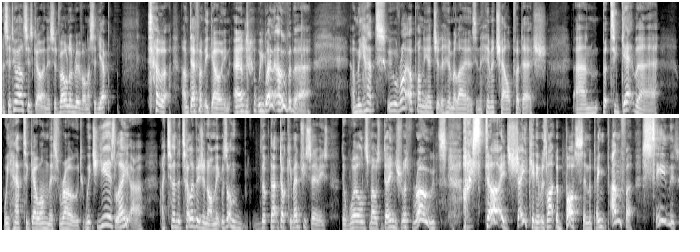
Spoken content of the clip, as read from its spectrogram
"I said, who else is going?" They said, "Roland Rivron." I said, "Yep." So uh, I'm definitely going. And we went over there, and we had we were right up on the edge of the Himalayas in Himachal Pradesh, and but to get there, we had to go on this road, which years later. I turned the television on. It was on the, that documentary series, The World's Most Dangerous Roads. I started shaking. It was like the boss in the Pink Panther, seeing this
